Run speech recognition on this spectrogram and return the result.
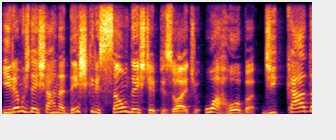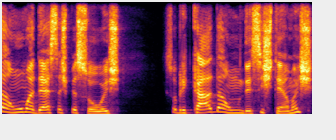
Iremos deixar na descrição deste episódio o arroba de cada uma dessas pessoas sobre cada um desses temas,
